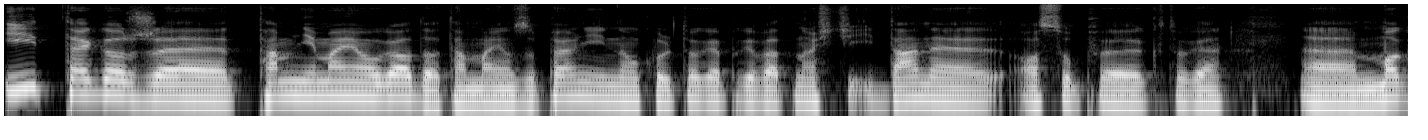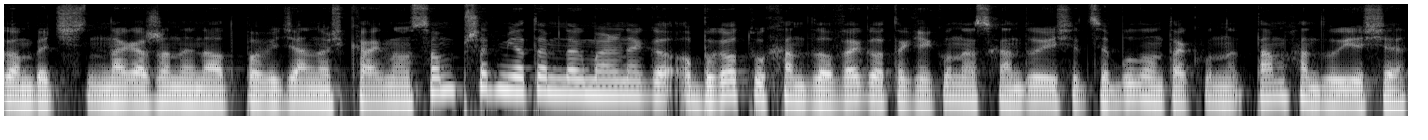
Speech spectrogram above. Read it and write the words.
i tego, że tam nie mają RODO, tam mają zupełnie inną kulturę prywatności i dane osób, e, które e, mogą być narażone na odpowiedzialność karną, są przedmiotem normalnego obrotu handlowego. Tak jak u nas handluje się cebulą, tak tam handluje się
